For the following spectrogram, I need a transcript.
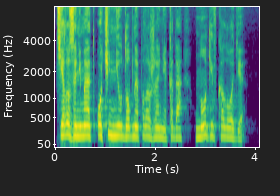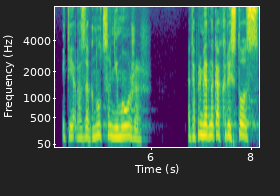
Тело занимает очень неудобное положение, когда ноги в колоде, и ты разогнуться не можешь. Это примерно как Христос,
